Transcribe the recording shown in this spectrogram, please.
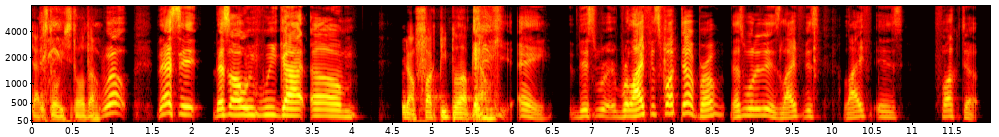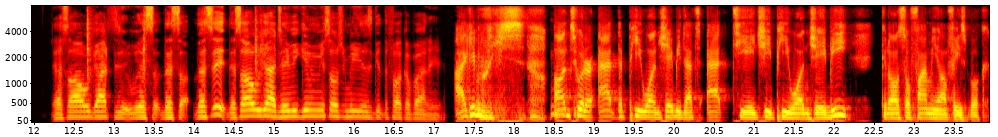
that story still though. Well, that's it. That's all we we got. Um, We don't fuck people up now. hey, this life is fucked up, bro. That's what it is. Life is life is fucked up. That's all we got to do. That's that's that's it. That's all we got. JB, give me your social media. Let's get the fuck up out of here. I can reach hmm. on Twitter at the P1JB. That's at T H E P1JB. You can also find me on Facebook.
